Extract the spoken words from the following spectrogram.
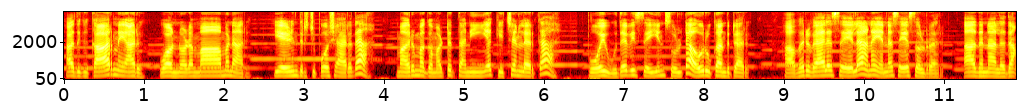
அதுக்கு காரணம் யாரு? உன்னோட மாமனாரு எழுந்திருச்சு போ சாரதா. மருமக மட்டும் தனியா கிச்சன்ல இருக்கா? போய் உதவி செய்யுன்னு சொல்லிட்டு அவர் உட்காந்துட்டாரு அவர் வேலை செய்யல ஆனா என்ன செய்ய சொல்றாரு. அதனால தான்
